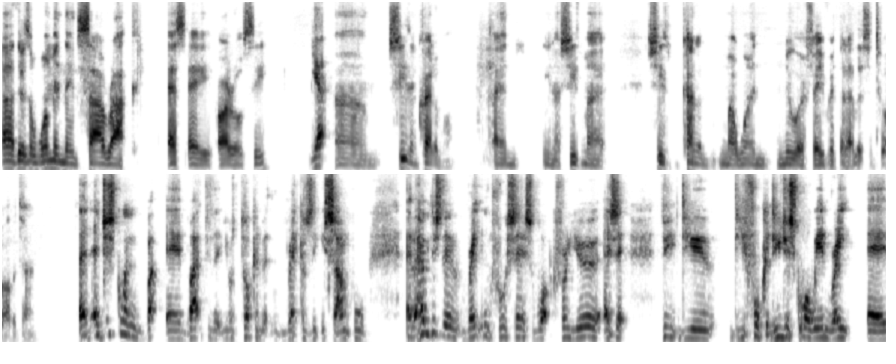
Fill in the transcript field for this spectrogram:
Uh, there's a woman named Sa-Roc, S A R O C. Yeah, Um, she's incredible, and you know, she's my she's kind of my one newer favorite that I listen to all the time. and, and just going back, uh, back to that, you were talking about records that you sample. Uh, how does the writing process work for you? Is it do you- do you do you focus? Do you just go away and write uh,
